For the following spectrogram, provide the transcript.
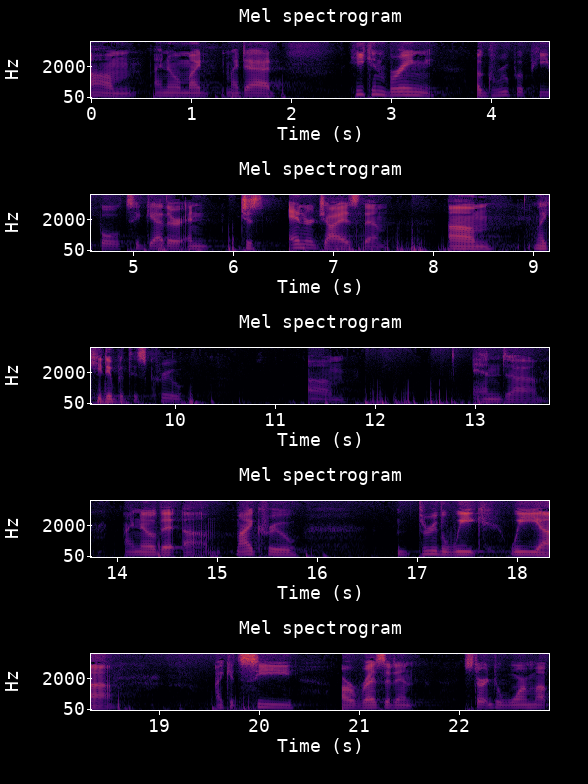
um, I know my, my dad, he can bring a group of people together and just energize them, um, like he did with his crew. Um, and uh, I know that um, my crew, through the week, we uh, I could see our resident starting to warm up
